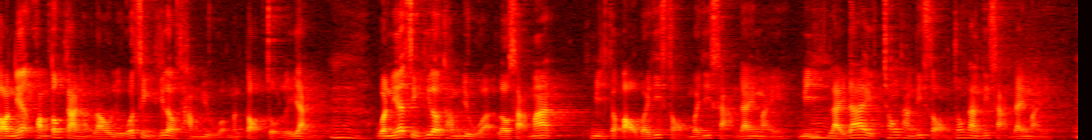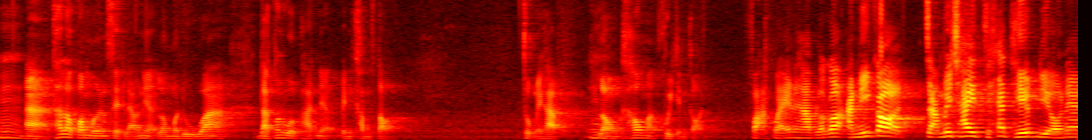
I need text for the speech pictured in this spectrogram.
ตอนนี้ความต้องการของเราหรือว่าสิ่งที่เราทำอยู่มันตอบโจทย์หรือยังวันนี้สิ่งที่เราทำอยู่เราสามารถมีกระเป๋าใบที่ 2 ใบที่ 3 ได้ไหม มีรายได้ช่องทางที่ 2 ช่องทางที่ 3 ได้ไหมอ่าถ้าเราประเมินเสร็จแล้วเนี่ยเรามาดูว่าดักกอนเวิร์พัทเนี่ยเป็นคำตอบ ถูกไหมครับ ลองเข้ามาคุยกันก่อน ฝากไว้นะครับ แล้วก็อันนี้ก็จะไม่ใช่แค่เทปเดียวแน่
